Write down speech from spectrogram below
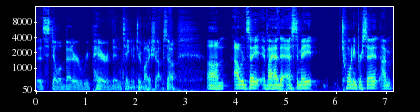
is still a better repair than taking it to a body shop. So um, I would say if I had to estimate 20%, I'm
